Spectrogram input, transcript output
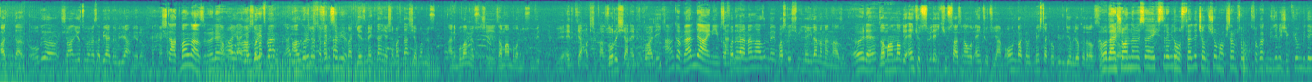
Hatta oluyor. Şu an YouTube'a mesela bir aydır video yapmıyorum. İşte atman lazım öyle. Ama ya algoritma yaşamaktan- algoritma yaşamaktan- düzeni seviyor. Bak gezmekten, yaşamaktan şey yapamıyorsun. Hani bulamıyorsun şeyi, zaman bulamıyorsun. Vi- Edit yapmak için falan. Zor iş yani. Edit kolay değil ki. Kanka ben de aynıyım Kafanı sende. vermen lazım ve başka hiçbiriyle ilgilenmemen lazım. Öyle. Zamanını alıyor. En kötüsü bile 2-3 saatini alır. En kötü yani. 10 dakikalık, 5 dakikalık bir video bile o kadar alır. Ama ben şu anda mesela ekstra bir de hostelde çalışıyorum. Akşam so- sokak müziğini çekiyorum. Bir de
